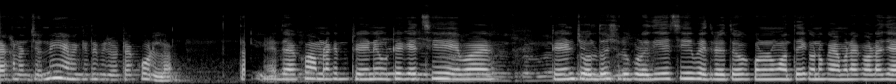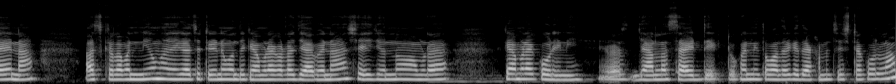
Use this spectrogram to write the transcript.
দেখানোর জন্যই আমি কিন্তু ভিডিওটা করলাম। দেখো, আমরা কিন্তু ট্রেনে উঠে গেছি। এবার ট্রেন চলতেও শুরু করে দিয়েছি। ভেতরে তো কোনো মতেই কোনো ক্যামেরা করা যায় না। আজকাল আবার নিয়ম হয়ে গেছে, ট্রেনের মধ্যে ক্যামেরা করা যাবে না। সেই জন্য আমরা ক্যামেরা করিনি। এবার জানলার সাইড দিয়ে একটুখানি তোমাদেরকে দেখানোর চেষ্টা করলাম।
